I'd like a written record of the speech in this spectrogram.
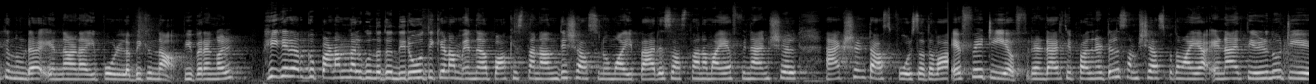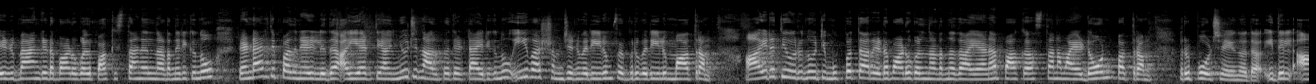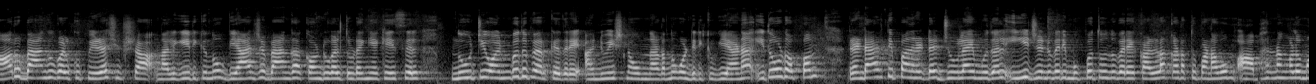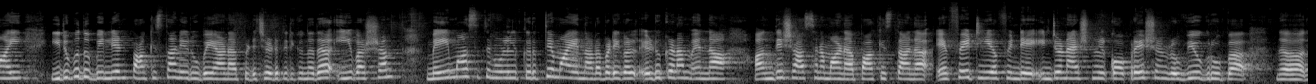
പ്രവർത്തിക്കുന്നുണ്ട് എന്നാണ് ഇപ്പോൾ ലഭിക്കുന്ന വിവരങ്ങൾ. ഭീകരർക്ക് പണം നൽകുന്നത് നിരോധിക്കണം എന്ന് പാകിസ്ഥാൻ അന്ത്യശാസനവുമായി പാരീസ് ആസ്ഥാനമായ ഫിനാൻഷ്യൽ ആക്ഷൻ ടാസ്ക് ഫോഴ്സ് അഥവാ എഫ് എ ടി എഫ് രണ്ടായിരത്തി പതിനെട്ടിൽ സംശയാസ്പദമായ എണ്ണായിരത്തി എഴുന്നൂറ്റി ഏഴ് ബാങ്ക് ഇടപാടുകൾ പാകിസ്ഥാനിൽ നടന്നിരിക്കുന്നു. രണ്ടായിരത്തി പതിനേഴിൽ ഇത് അയ്യായിരത്തി അഞ്ഞൂറ്റി നാൽപ്പത്തി എട്ടായിരുന്നു ഈ വർഷം ജനുവരിയിലും ഫെബ്രുവരിയിലും മാത്രം ആയിരത്തി ഒരുന്നൂറ്റി മുപ്പത്തി ആറ് ഇടപാടുകൾ നടന്നതായാണ് പാക് ആസ്ഥാനമായ ഡോൺ പത്രം റിപ്പോർട്ട് ചെയ്യുന്നത്. ഇതിൽ ആറ് ബാങ്കുകൾക്ക് പിഴ ശിക്ഷ നൽകിയിരിക്കുന്നു. വ്യാജ ബാങ്ക് അക്കൗണ്ടുകൾ തുടങ്ങിയ കേസിൽ നൂറ്റി ഒൻപത് പേർക്കെതിരെ അന്വേഷണവും നടന്നുകൊണ്ടിരിക്കുകയാണ്. ഇതോടൊപ്പം രണ്ടായിരത്തി പതിനെട്ട് ജൂലൈ മുതൽ ഈ ജനുവരി മുപ്പത്തൊന്ന് വരെ കള്ളക്കടത്ത് പണവും ആഭരണങ്ങളുമായി ഇരുപത് ബില്യൺ പാകിസ്ഥാനി രൂപയാണ് പിടിച്ചെടുത്തിരിക്കുന്നത്. ഈ വർഷം മെയ് മാസത്തിനുള്ളിൽ കൃത്യമായ നടപടികൾ എടുക്കണം എന്ന അന്ത്യശാസനമാണ് പാകിസ്ഥാന് എഫ് എ ടി എഫിന്റെ ഇന്റർനാഷണൽ കോപ്പറേഷൻ റിവ്യൂ ഗ്രൂപ്പ്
